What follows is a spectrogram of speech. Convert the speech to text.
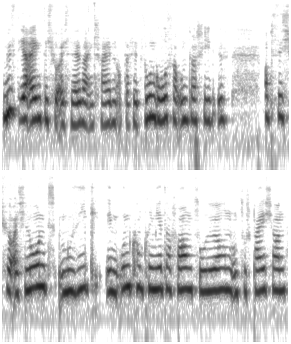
Müsst ihr eigentlich für euch selber entscheiden, ob das jetzt so ein großer Unterschied ist ob es sich für euch lohnt, Musik in unkomprimierter Form zu hören und zu speichern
